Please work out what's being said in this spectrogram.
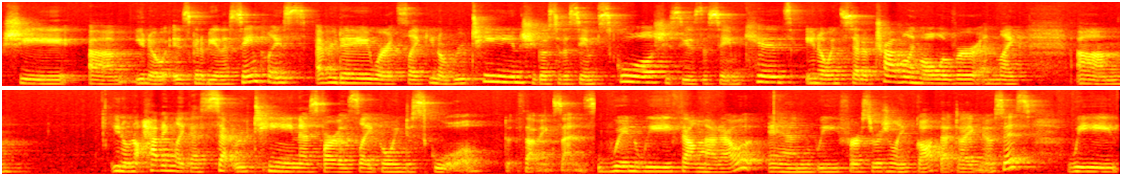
she, um, you know, is going to be in the same place every day, where it's like, you know, routine. She goes to the same school, she sees the same kids, you know, instead of traveling all over and like, um, you know, not having like a set routine as far as like going to school, if that makes sense. When we found that out and we first originally got that diagnosis, we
